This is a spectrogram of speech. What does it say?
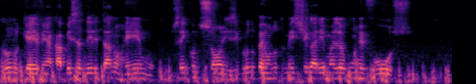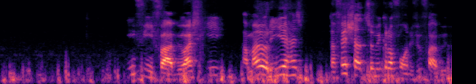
Bruno Kevin, a cabeça dele tá no remo, sem condições. E Bruno perguntou também se chegaria mais algum reforço. Enfim, Fábio, eu acho que a maioria Tá fechado seu microfone, viu, Fábio?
